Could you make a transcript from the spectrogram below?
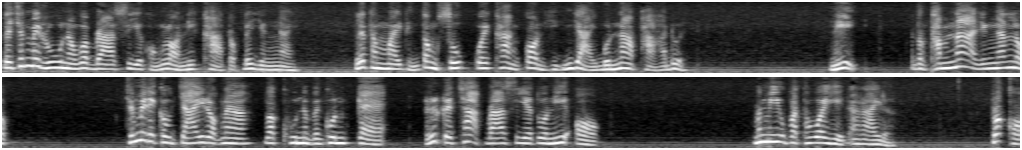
แต่ฉันไม่รู้นะว่าบราเซียของหล่อนนี่ขาดออกได้ยังไง และทำไมถึงต้องซุกไว้ข้างก้อนหินใหญ่บนหน้าผาด้วย นี่ไม่ต้องทำหน้าอย่างนั้นหรอก ฉันไม่ได้เข้าใจหรอกนะ ว่าคุณเป็นคนแกะ หรือกระชากบราเซียตัวนี้ออก มันมีอุปัตวเหตุอะไรเหรอเพราะขอ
